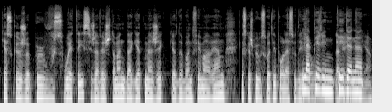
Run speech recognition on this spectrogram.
qu'est-ce que je peux vous souhaiter si j'avais justement une baguette magique de bonne fée marraine? Qu'est-ce que je peux vous souhaiter pour la suite des la choses? Pérennité la pérennité de hein.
